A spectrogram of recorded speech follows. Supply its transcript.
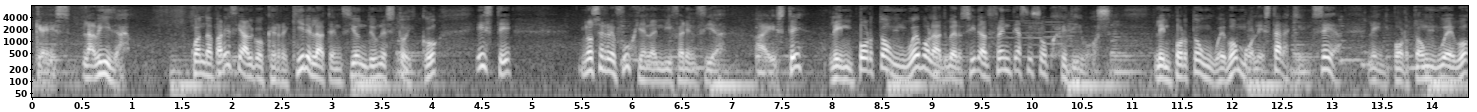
que es la vida. Cuando aparece algo que requiere la atención de un estoico, este no se refugia en la indiferencia. A este le importa un huevo la adversidad frente a sus objetivos. Le importa un huevo molestar a quien sea. Le importa un huevo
